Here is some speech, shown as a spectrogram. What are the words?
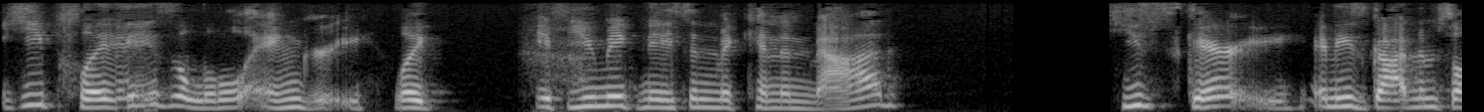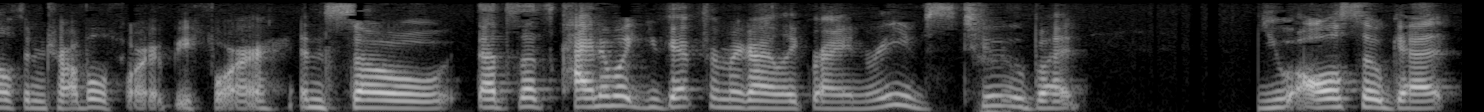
he plays a little angry. Like if you make Nathan MacKinnon mad, he's scary and he's gotten himself in trouble for it before. And so that's that's kind of what you get from a guy like Ryan Reaves too, but you also get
